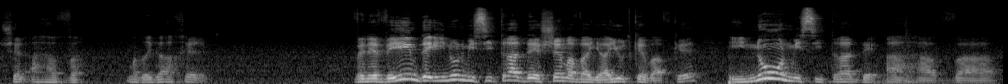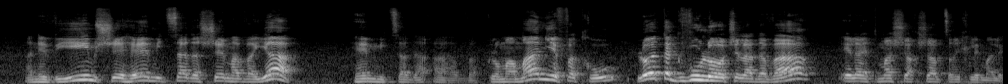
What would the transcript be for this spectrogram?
של אהבה, מדרגה אחרת. ונביאים דאינון מסתרה דשם הוויה, י' כו' כ', אינון מסתרה דאהבה. הנביאים שהם מצד השם הוויה, הם מצד האהבה. כלומר, מה הם יפתחו? לא את הגבולות של הדבר, אלא את מה שעכשיו צריך למלא.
